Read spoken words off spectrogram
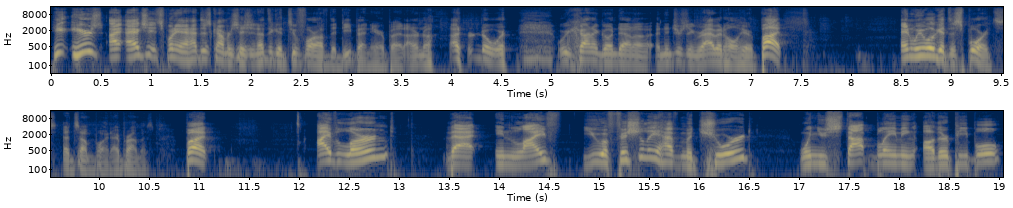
he- here's, I actually, it's funny. I had this conversation. Not to get too far off the deep end here, but I don't know. I don't know where we're kind of going down a, an interesting rabbit hole here. But and we will get to sports at some point. I promise. But I've learned that in life you officially have matured when you stop blaming other people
